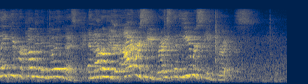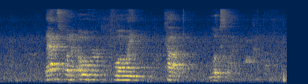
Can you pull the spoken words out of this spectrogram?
Thank you for coming and doing this. And not only did I receive grace, then he received grace. That's what an overflowing cup looks like.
